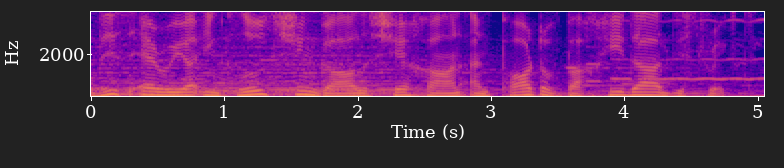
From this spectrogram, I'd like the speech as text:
This area includes Shingal, Shekhan and part of Bakhida district.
